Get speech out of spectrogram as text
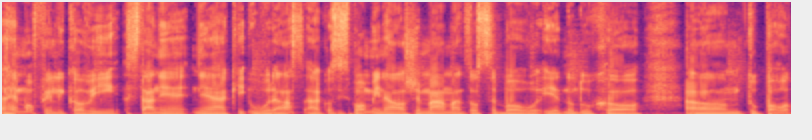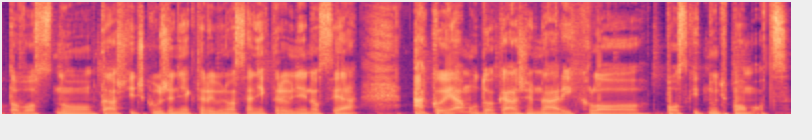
hemofilikovi stane nejaký úraz. A ako si spomínal, že má mať so sebou jednoducho um, tú pohotovostnú taštičku, že niektorí ju nosia, niektorí ju nenosia. Ako ja mu dokážem narýchlo poskytnúť pomoc?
